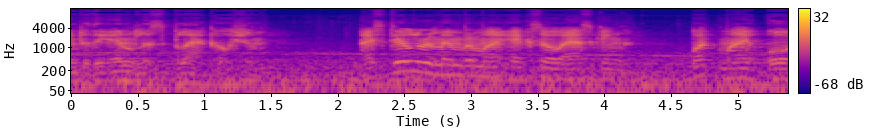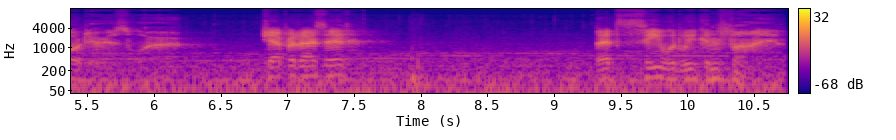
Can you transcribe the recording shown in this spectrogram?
into the endless black ocean. I still remember my XO asking what my orders were. Shepard, I said. Let's see what we can find.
